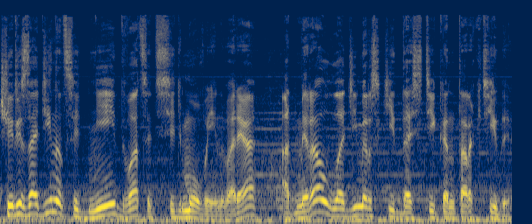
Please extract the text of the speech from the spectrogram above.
Через 11 дней 27 января адмирал Владимирский достиг Антарктиды.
